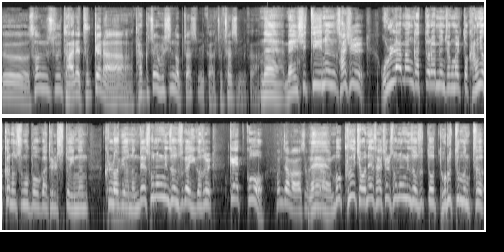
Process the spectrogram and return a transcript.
그 선수단의 두께나 다 그쪽이 훨씬 높지 않습니까? 좋지 않습니까? 네, 맨시티는 사실 올라만 갔더라면 정말 또 강력한 우승 후보가 될 수도 있는 클럽이었는데 손흥민 선수가 이것을 깼고 혼자 막았어요. 네, 뭐 그 전에 사실 손흥민 선수 또 도르트문트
